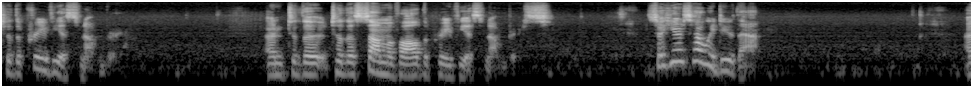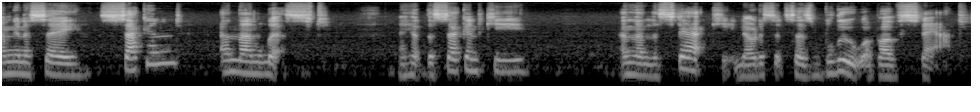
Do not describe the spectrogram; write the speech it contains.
to the previous number and to the, to the sum of all the previous numbers. So here's how we do that. I'm going to say second and then list. I hit the second key and then the stat key. Notice it says blue above stat.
